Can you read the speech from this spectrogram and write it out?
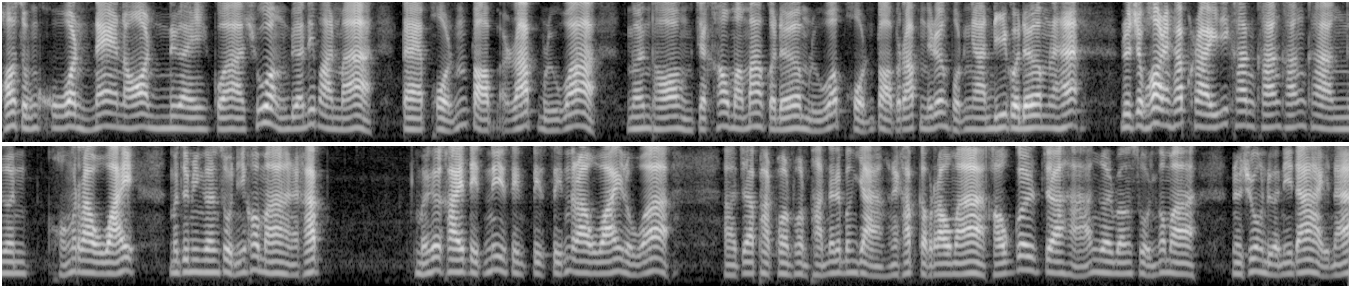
พอสมควรแน่นอนเหนื่อยกว่าช่วงเดือนที่ผ่านมา แต่ผลตอบรับหรือว่าเงินทองจะเข้ามามากกว่าเดิม หรือว่าผลตอบรับในเรื่องผลงานดีกว่าเดิมนะฮะโดยเฉพาะนะครับใครที่ค้างค้างค้างคางเงินของเราไว้ มันจะมีเงินส่วนนี้เข้ามานะครับ เหมือนกับใครติดหนี้สินติดสินเราไว้หรือว่าอาจจะผัดผ่อนผ่อนผันอะไรบางอย่างนะครับ กับเรามาเขาก็จะหาเงินบางส่วนเข้ามาในช่วงเดือนนี้ได้นะ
